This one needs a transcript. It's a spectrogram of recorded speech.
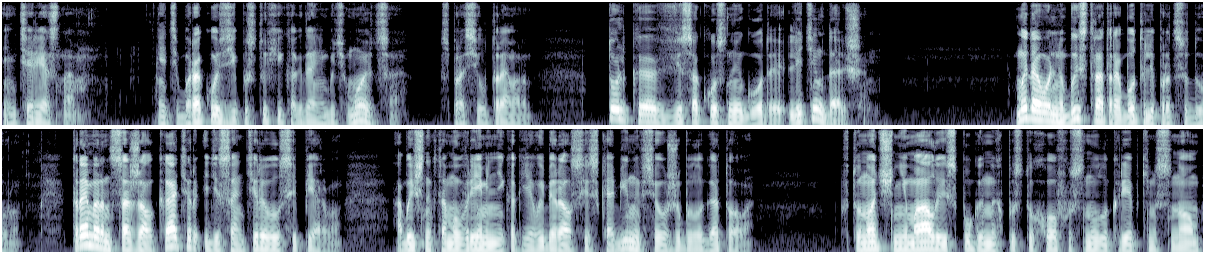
Интересно, эти баракозьи пастухи когда-нибудь моются? Спросил Треморан. Только в високосные годы. Летим дальше. Мы довольно быстро отработали процедуру. Треморан сажал катер и десантировался первым. Обычно к тому времени, как я выбирался из кабины, все уже было готово. В ту ночь немало испуганных пастухов уснуло крепким сном,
